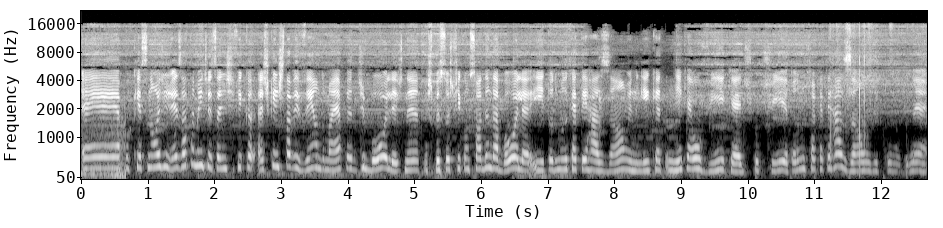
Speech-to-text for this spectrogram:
É, porque senão a gente, exatamente isso, a gente fica, acho que a gente tá vivendo uma época de bolhas, né? As pessoas ficam só dentro da bolha e todo mundo quer ter razão e ninguém quer, ninguém quer ouvir, quer discutir, todo mundo só quer ter razão de tudo, né?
